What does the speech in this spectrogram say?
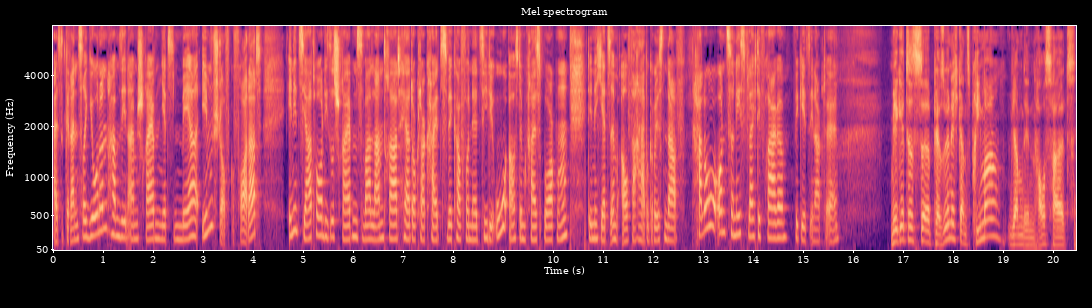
Als Grenzregionen haben sie in einem Schreiben jetzt mehr Impfstoff gefordert. Initiator dieses Schreibens war Landrat Herr Dr. Kai Zwicker von der CDU aus dem Kreis Borken, den ich jetzt im Aufwacher begrüßen darf. Hallo und zunächst vielleicht die Frage, wie geht's Ihnen aktuell? Mir geht es äh, persönlich ganz prima. Wir haben den Haushalt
